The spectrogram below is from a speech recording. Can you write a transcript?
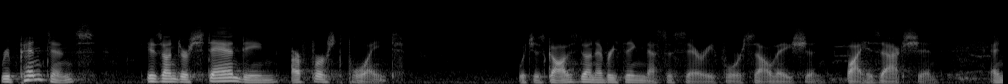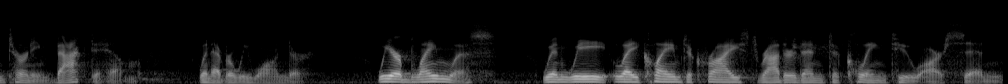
Repentance is understanding our first point, which is God has done everything necessary for salvation by His action and turning back to Him whenever we wander. We are blameless when we lay claim to Christ rather than to cling to our sin.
